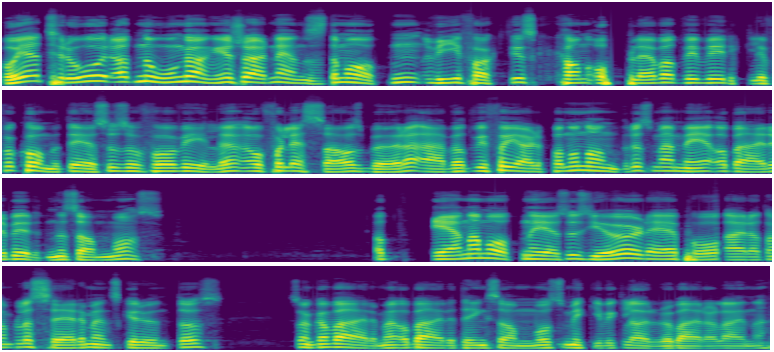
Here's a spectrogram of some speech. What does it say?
Og jeg tror at noen ganger så er den eneste måten vi faktisk kan oppleve at vi virkelig får komme til Jesus og få hvile og få lessa av oss børa, er ved at vi får hjelp av noen andre som er med og bærer byrdene sammen med oss. At En av måtene Jesus gjør det på, er at han plasserer mennesker rundt oss som kan være med og bære ting sammen med oss som ikke vi klarer å bære aleine.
